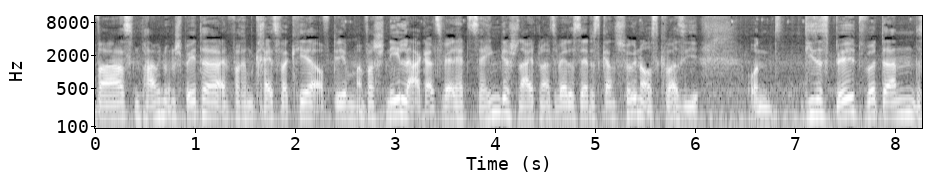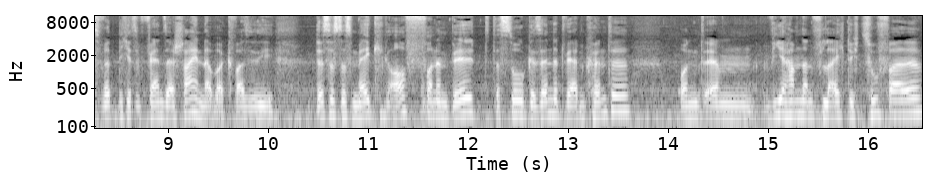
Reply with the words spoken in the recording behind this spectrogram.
war es ein paar Minuten später einfach ein Kreisverkehr, auf dem einfach Schnee lag, als wäre hätte es da hingeschneit und als wäre das, sähe das ganz schön aus quasi. Und dieses Bild wird dann, das wird nicht jetzt im Fernseher erscheinen, aber quasi, das ist das Making-of von einem Bild, das so gesendet werden könnte. Und ähm, wir haben dann vielleicht durch Zufall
